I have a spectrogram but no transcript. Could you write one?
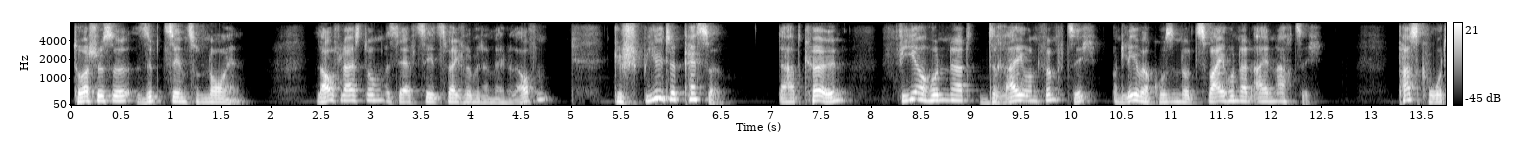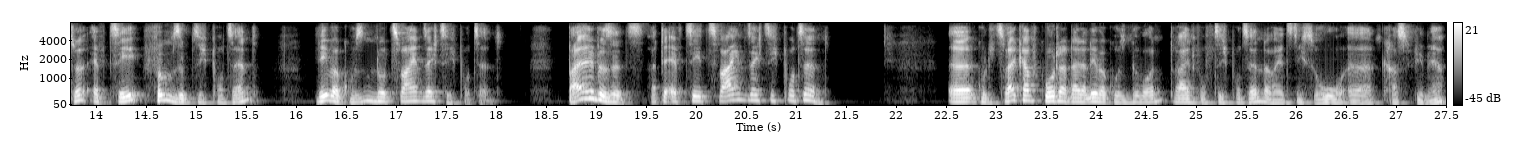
Torschüsse 17 zu 9. Laufleistung ist der FC zwei Kilometer mehr gelaufen. Gespielte Pässe, da hat Köln 453 und Leverkusen nur 281. Passquote FC 75 Prozent, Leverkusen nur 62 Prozent. Ballbesitz hat der FC 62 Prozent. Äh, gut, Zweikampfquote hat leider Leverkusen gewonnen, 53 Prozent, aber jetzt nicht so äh, krass viel mehr.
